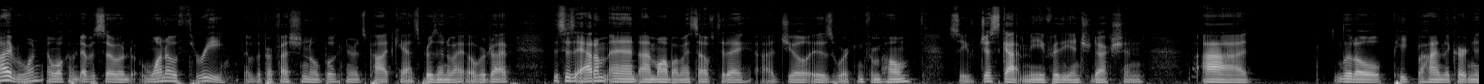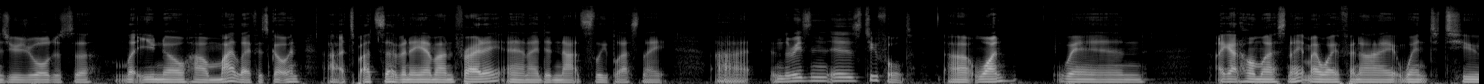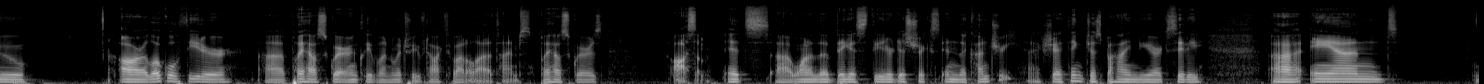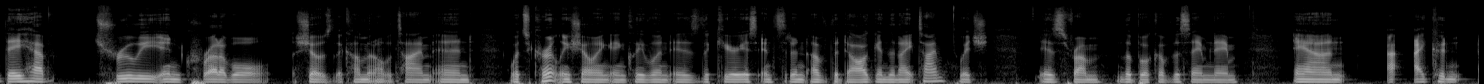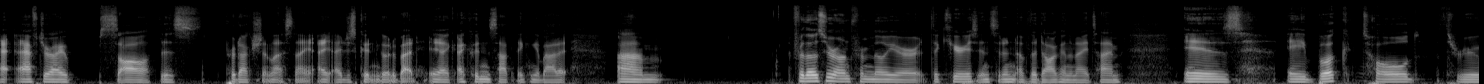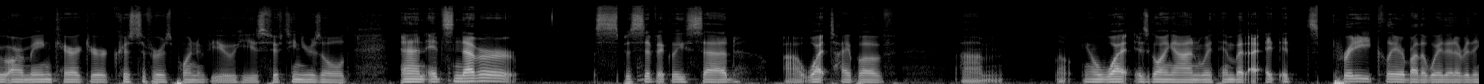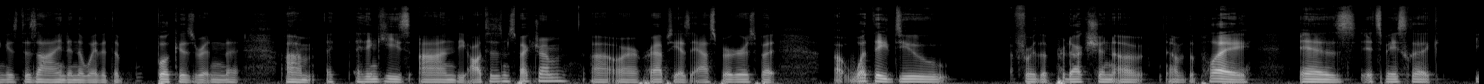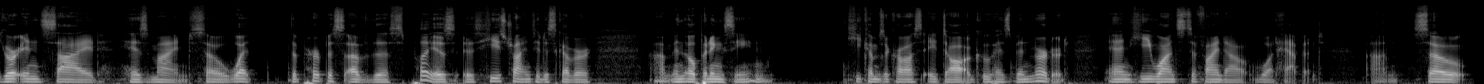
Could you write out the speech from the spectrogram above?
Hi, everyone, and welcome to episode 103 of the Professional Book Nerds podcast presented by Overdrive. This is Adam, and I'm all by myself today. Uh, Jill is working from home, so you've just got me for the introduction. Uh, little peek behind the curtain as usual, just to let you know how my life is going. Uh, it's about 7 a.m. on Friday, and I did not sleep last night. Uh, and the reason is twofold. Uh, one, when I got home last night. My wife and I went to our local theater, uh, Playhouse Square in Cleveland, which we've talked about a lot of times. Playhouse Square is awesome. It's uh, one of the biggest theater districts in the country. Actually, I think just behind New York City. Uh, and they have truly incredible shows that come in all the time. And what's currently showing in Cleveland is The Curious Incident of the Dog in the Nighttime, which is from the book of the same name. And I, I couldn't, after I saw this production last night, I, I just couldn't go to bed. I, I couldn't stop thinking about it. Um, for those who are unfamiliar, The Curious Incident of the Dog in the Nighttime is a book told through our main character, Christopher's point of view. He's 15 years old, and it's never specifically said uh, what type of um, you know what is going on with him, but I, it's pretty clear by the way that everything is designed and the way that the book is written that um, I, I, think he's on the autism spectrum, uh, or perhaps he has Asperger's. But uh, what they do for the production of of the play is it's basically like you're inside his mind. So what the purpose of this play is is he's trying to discover um, in the opening scene he comes across a dog who has been murdered and he wants to find out what happened. Um, so,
